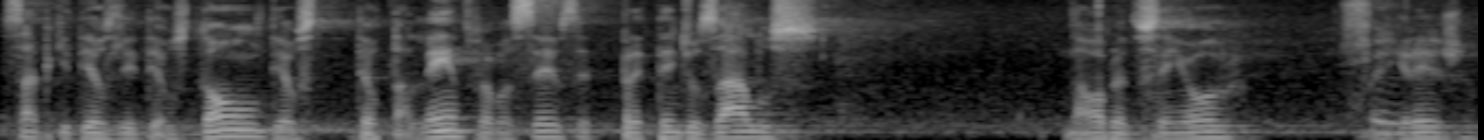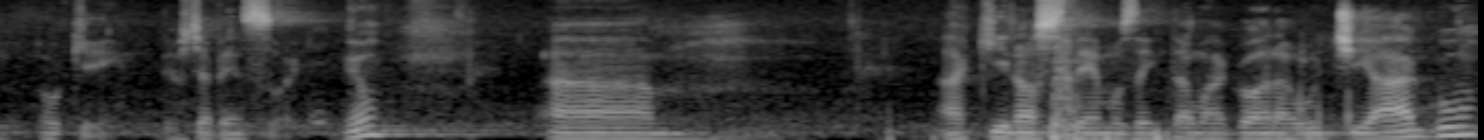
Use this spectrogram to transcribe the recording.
Sabe que Deus lhe deu os dons, Deus deu talento para você, você pretende usá-los na obra do Senhor, Sim. na igreja? Ok, Deus te abençoe, viu? Ah, aqui nós temos então agora o Tiago,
